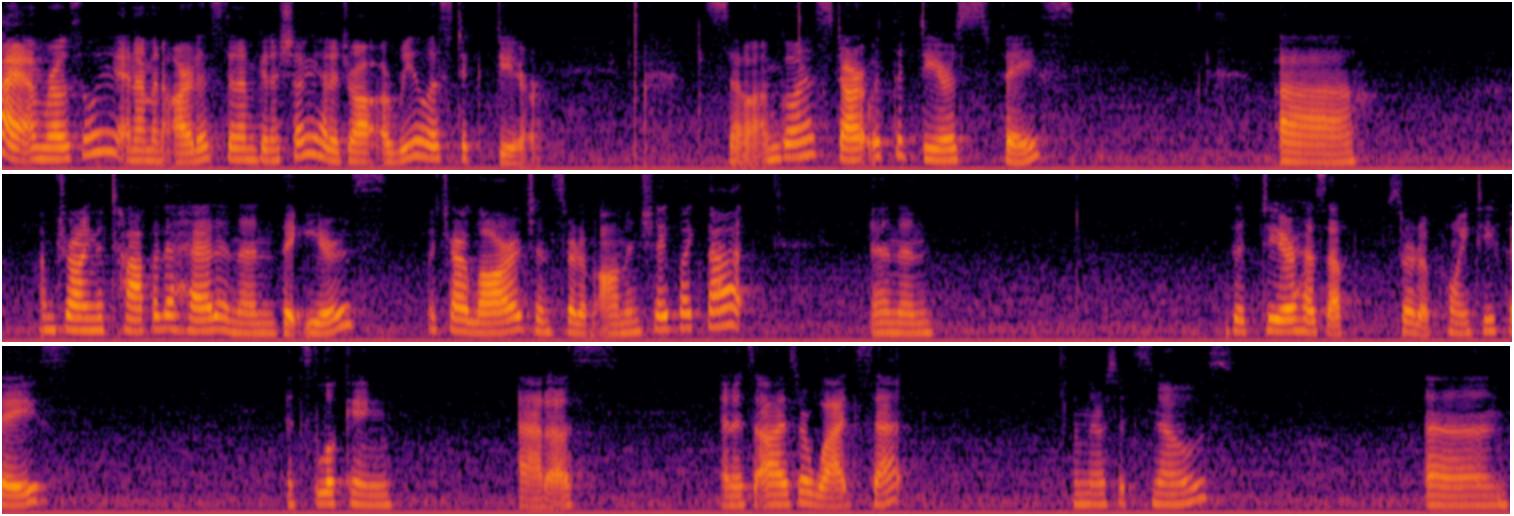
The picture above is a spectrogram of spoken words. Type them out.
Hi, I'm Rosalie and I'm an artist and I'm going to show you how to draw a realistic deer. So I'm going to start with the deer's face. Uh, I'm drawing the top of the head and then the ears, which are large and sort of almond shaped like that. And then the deer has a sort of pointy face. It's looking at us and its eyes are wide set and there's its nose. And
